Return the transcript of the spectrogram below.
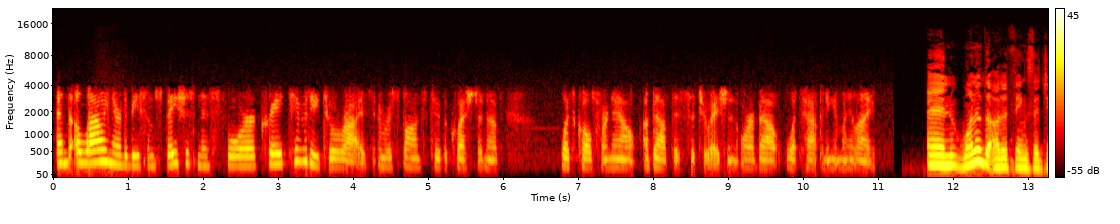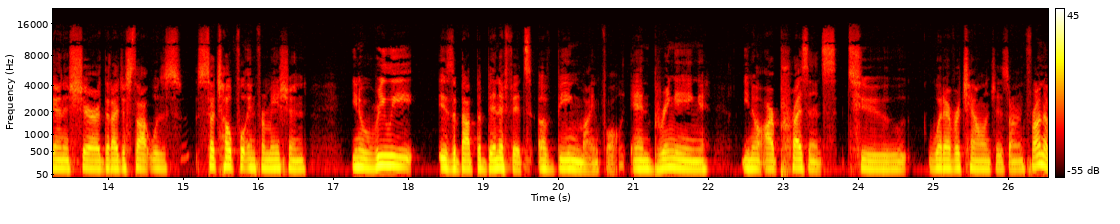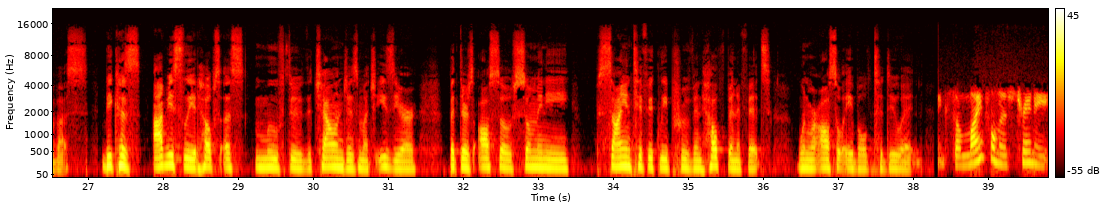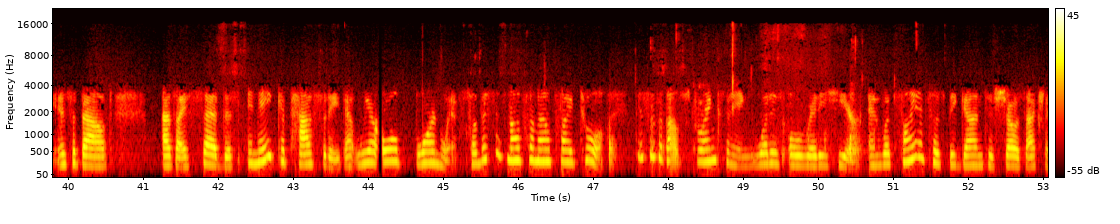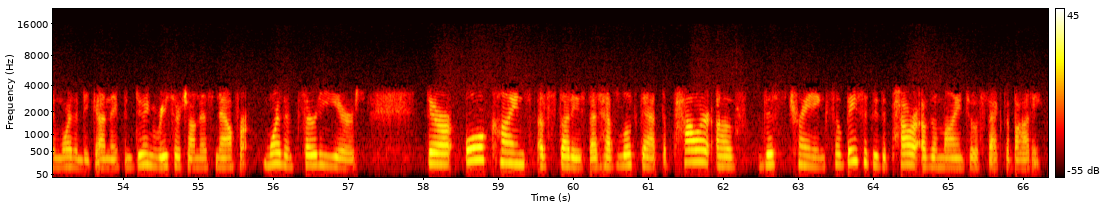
And allowing there to be some spaciousness for creativity to arise in response to the question of what's called for now about this situation or about what's happening in my life. And one of the other things that Janice shared that I just thought was such helpful information, you know, really is about the benefits of being mindful and bringing, you know, our presence to whatever challenges are in front of us. Because obviously it helps us move through the challenges much easier, but there's also so many scientifically proven health benefits when we're also able to do it. So mindfulness training is about as I said, this innate capacity that we are all born with. So this is not some outside tool. This is about strengthening what is already here. And what science has begun to show, it's actually more than begun, they've been doing research on this now for more than 30 years. There are all kinds of studies that have looked at the power of this training, so basically the power of the mind to affect the body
